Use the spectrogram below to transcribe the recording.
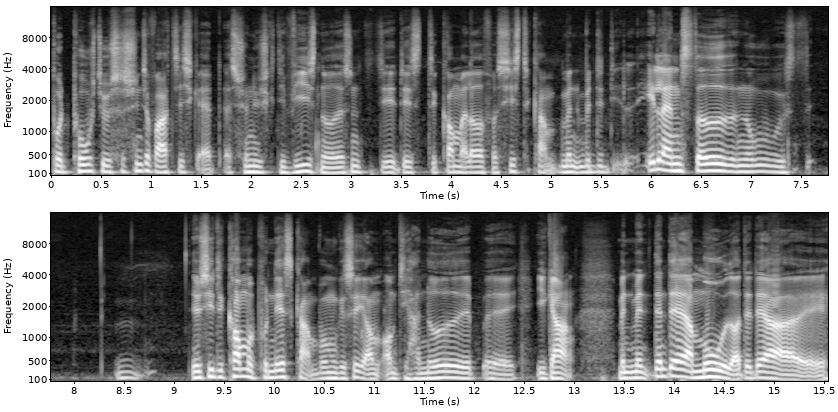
på det positive, så synes jeg faktisk, at, at Sønderjysk, de viser noget. Jeg synes, det, det, det kommer allerede fra sidste kamp. Men, men det, et eller andet sted nu jeg vil sige, det kommer på næste kamp, hvor man kan se, om, om de har noget øh, i gang. Men, men den der mod og det der øh,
